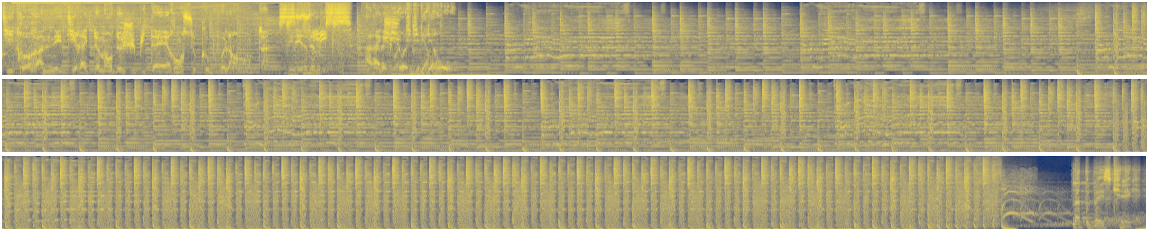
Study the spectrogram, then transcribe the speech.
titre ramené directement de Jupiter en soucoupe volante. C'est The Mix avec Joachim Garraud. Kick.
